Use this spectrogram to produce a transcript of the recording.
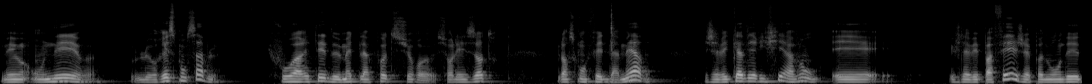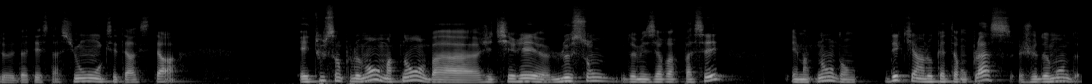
mais on est euh, le responsable. Il faut arrêter de mettre la faute sur, euh, sur les autres lorsqu'on fait de la merde. J'avais qu'à vérifier avant. Et je l'avais pas fait, j'avais pas demandé d'attestation, etc., etc. Et tout simplement, maintenant, bah, j'ai tiré euh, leçon de mes erreurs passées. Et maintenant, dès qu'il y a un locataire en place, je demande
